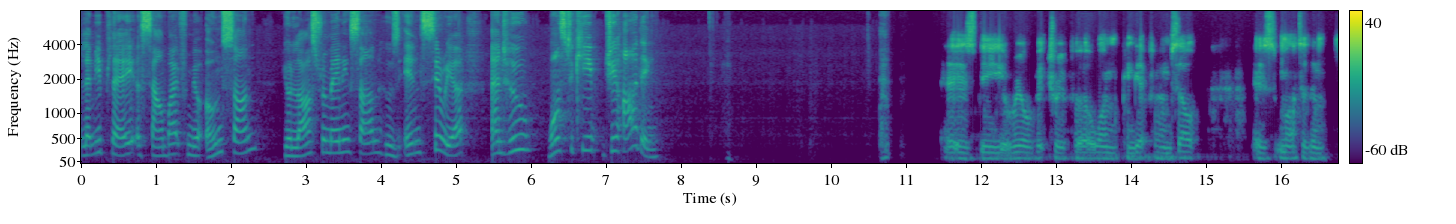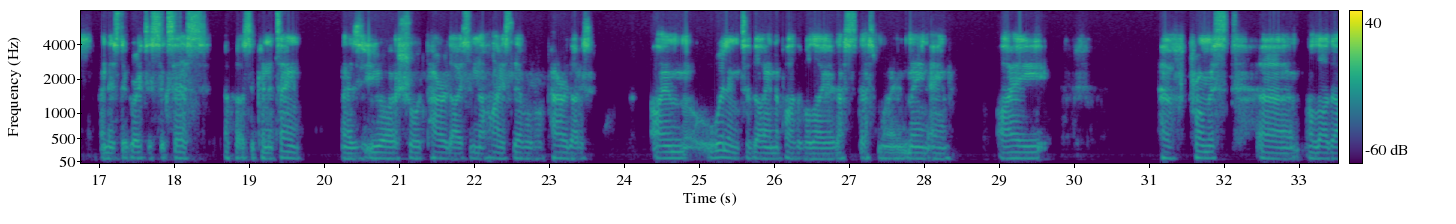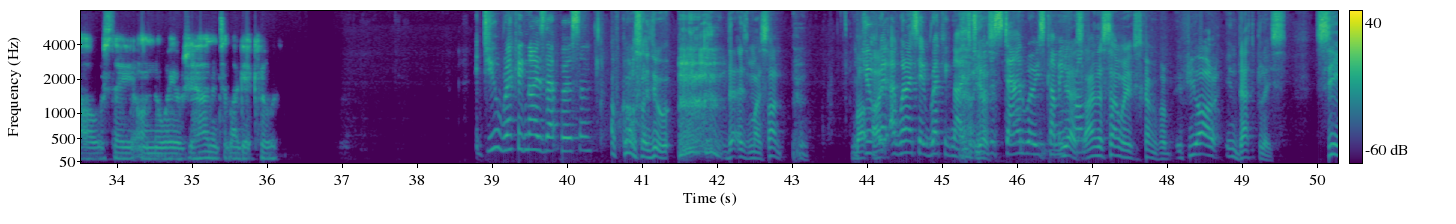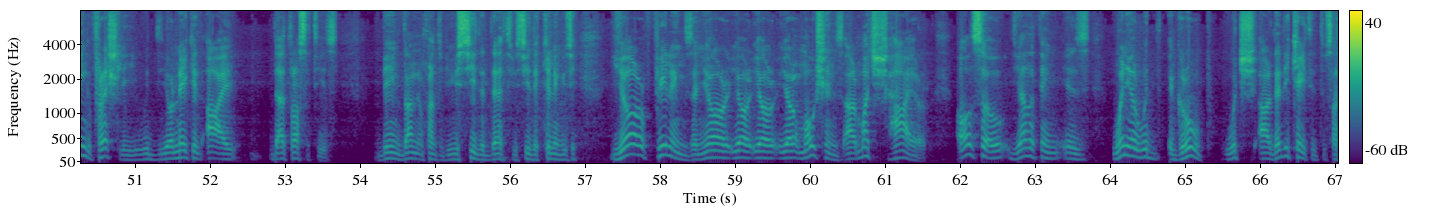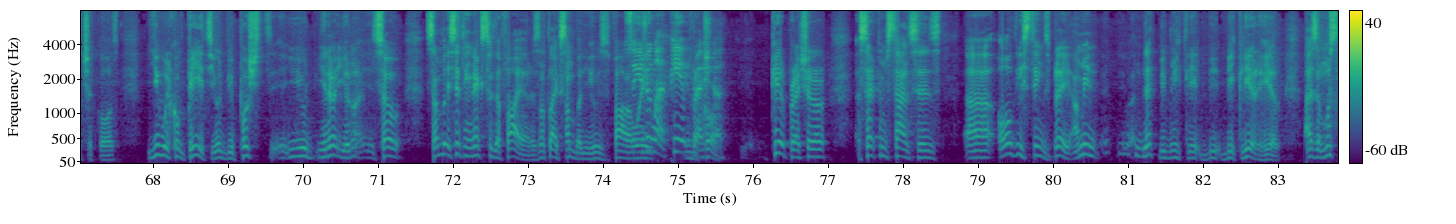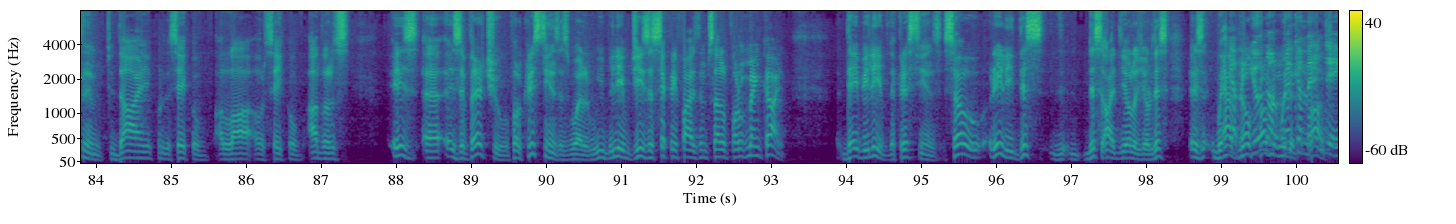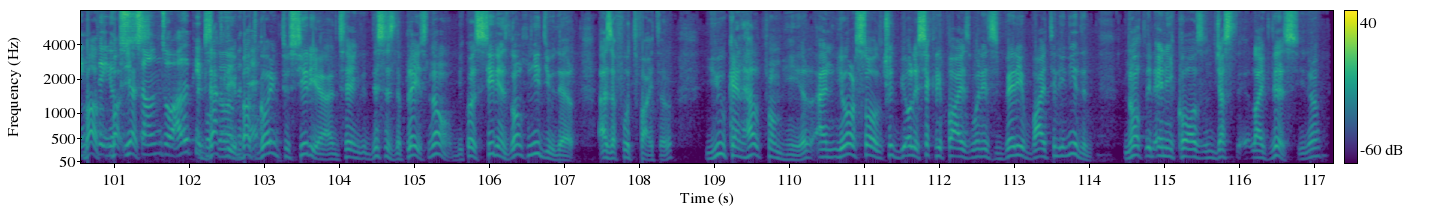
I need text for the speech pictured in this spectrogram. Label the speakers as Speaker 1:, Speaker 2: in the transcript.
Speaker 1: Let me play a soundbite from your own son, your last remaining son, who's in Syria and who wants to keep jihading.
Speaker 2: It is the real victory for one can get for himself is martyrdom, and it's the greatest success a person can attain, as you are assured paradise in the highest level of paradise. I'm willing to die in the path of Allah. That's that's my main aim. I have promised uh, Allah that I will stay on the way of jihad until I get killed.
Speaker 1: Do you recognize that person?
Speaker 3: Of course I do. that is my son.
Speaker 1: Do you re- when I say recognize, do you
Speaker 3: Yes.
Speaker 1: understand where he's coming
Speaker 3: yes,
Speaker 1: from?
Speaker 3: I understand where he's coming from. If you are in that place, seeing freshly with your naked eye the atrocities being done in front of you, you see the death, you see the killing, you see your feelings and your your your your emotions are much higher. Also, the other thing is when you're with a group which are dedicated to such a cause, you will compete. You will be pushed. You you know you know. So somebody sitting next to the fire is not like somebody who's far
Speaker 1: So
Speaker 3: away.
Speaker 1: you're talking about peer pressure.
Speaker 3: peer pressure, circumstances, uh, all these things play. I mean, let me be clear, be, be clear here. As a Muslim, to die for the sake of Allah or sake of others is, uh, is a virtue for Christians as well. We believe Jesus sacrificed himself for mankind. They believe the Christians. So really, this this ideology or this is we have
Speaker 1: yeah,
Speaker 3: no
Speaker 1: you're
Speaker 3: problem
Speaker 1: not
Speaker 3: with it. But-
Speaker 1: recommending
Speaker 3: but-
Speaker 1: that your
Speaker 3: but yes.
Speaker 1: sons or other people
Speaker 3: Exactly,
Speaker 1: go
Speaker 3: but
Speaker 1: there.
Speaker 3: going to Syria and saying that this is the place, no, because Syrians don't need you there as a foot fighter. You can help from here, and your soul should be only sacrificed when it's very vitally needed, not in any cause and just like this, you know.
